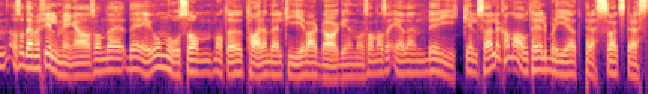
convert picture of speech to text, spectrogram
altså det med filminga og sånn, det, det, er jo noe som måte, tar en del tid i hverdagen og sånn. Altså, er det en berikelse, eller kan det av og til bli et press og et stress?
